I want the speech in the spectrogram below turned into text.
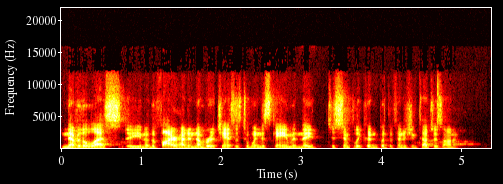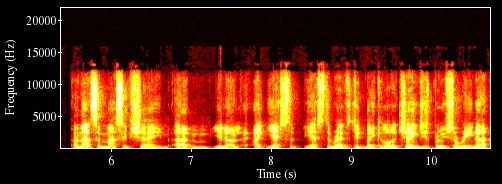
nevertheless, you know, the Fire had a number of chances to win this game, and they just simply couldn't put the finishing touches on it. And that's a massive shame. Um, you know, yes, the, yes, the Revs did make a lot of changes. Bruce Arena,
